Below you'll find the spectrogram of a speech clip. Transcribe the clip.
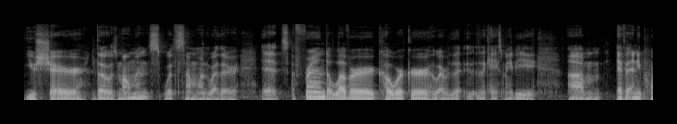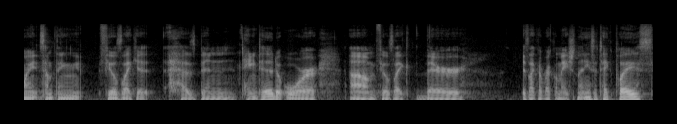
you share those moments with someone, whether it's a friend, a lover, coworker, whoever the, the case may be, um, if at any point something feels like it has been tainted or um, feels like there is like a reclamation that needs to take place,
